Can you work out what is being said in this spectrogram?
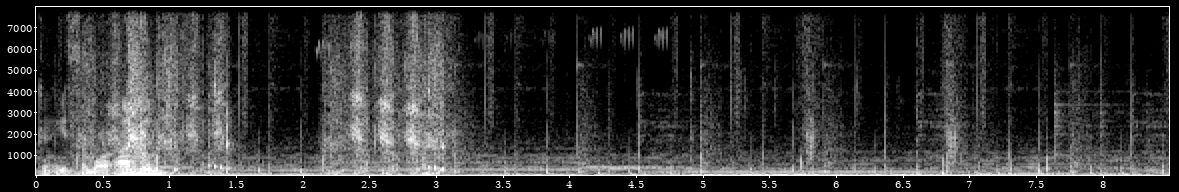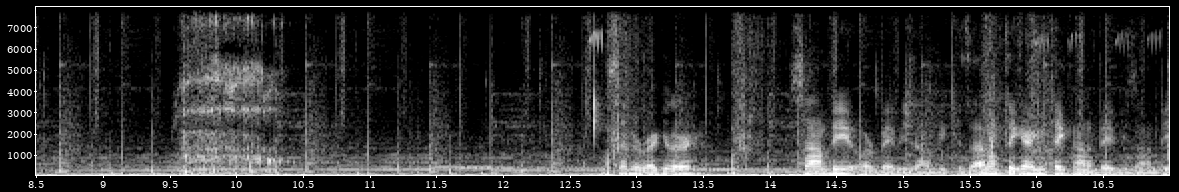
Gonna eat some more onion. Is that a regular zombie or baby zombie? Because I don't think I can take on a baby zombie.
